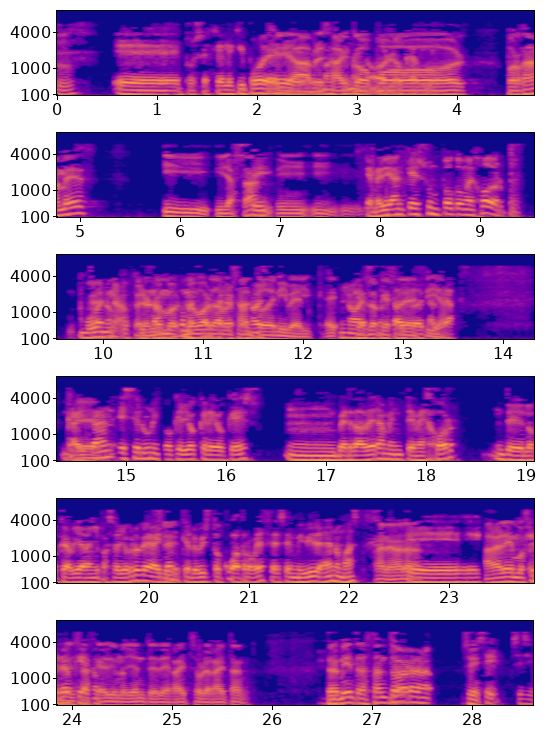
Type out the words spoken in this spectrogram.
Mm. Eh, pues es que el equipo es. Sí, menos por, por Gámez y, y ya está. Sí. Y, y- Que me digan que es un poco mejor. Bueno, no, pues pero no, no hemos dado un no salto de nivel, que, no que es lo que se decía. calidad. Gaitán es el único que yo creo que es mm, verdaderamente mejor de lo que había el año pasado. Yo creo que Gaitán, Sí. que lo he visto cuatro veces en mi vida, ¿eh? no más. Ahora, ahora, eh, ahora leemos un que mensaje de un oyente de Gait sobre Gaitán. Pero mientras tanto, sí, sí, sí.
